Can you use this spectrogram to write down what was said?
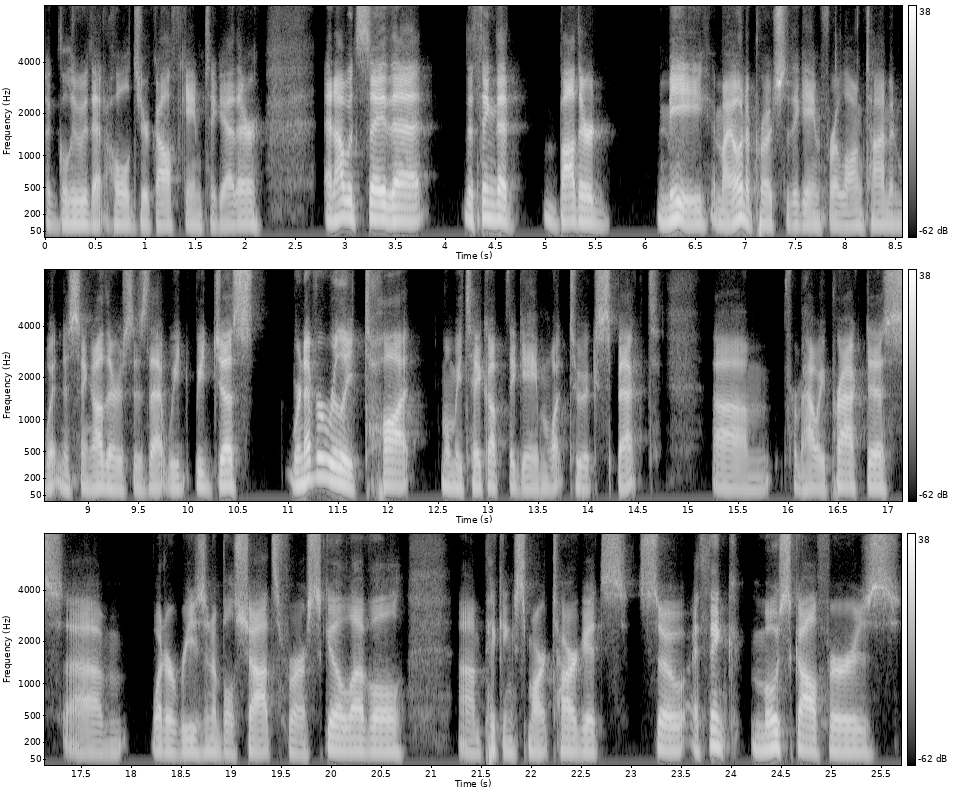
a glue that holds your golf game together. And I would say that the thing that bothered me in my own approach to the game for a long time and witnessing others is that we we just we're never really taught when we take up the game what to expect um, from how we practice, um, what are reasonable shots for our skill level, um, picking smart targets. So I think most golfers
